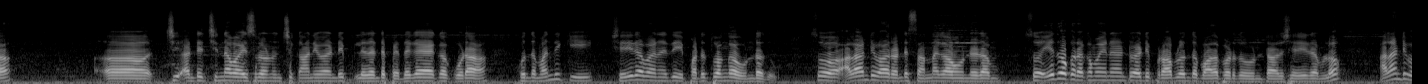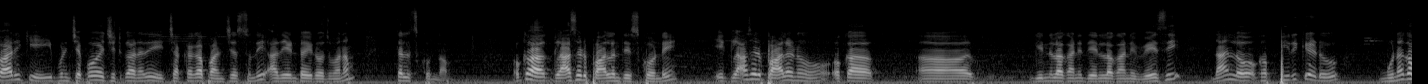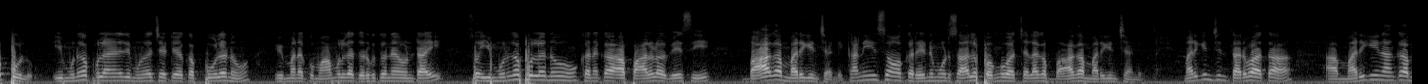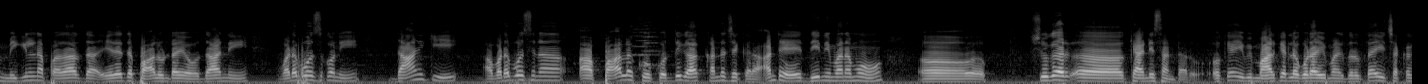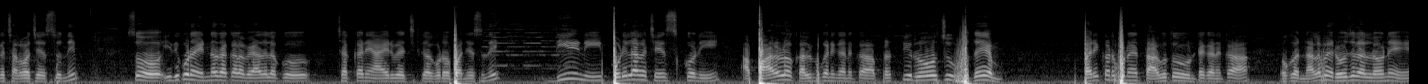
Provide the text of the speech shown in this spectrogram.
చి అంటే చిన్న వయసులో నుంచి కానివ్వండి లేదంటే పెద్దగయ్యాక కూడా కొంతమందికి శరీరం అనేది పటుత్వంగా ఉండదు. సో అలాంటి వారు అంటే సన్నగా ఉండడం సో ఏదో ఒక రకమైనటువంటి ప్రాబ్లంతో బాధపడుతూ ఉంటారు శరీరంలో. అలాంటి వారికి ఇప్పుడు చెప్పబోయే చిట్కా అనేది చక్కగా పనిచేస్తుంది. అదేంటో ఈరోజు మనం తెలుసుకుందాం. ఒక గ్లాసుడు పాలను తీసుకోండి. ఈ గ్లాసుడు పాలను ఒక గిన్నెలో కానీ దేనిలో కానీ వేసి దానిలో ఒక పిరికెడు మునగ పూలు ఈ మునగ పూలు అనేది మునగ చెట్టు యొక్క పూలను ఇవి మనకు మామూలుగా దొరుకుతూనే ఉంటాయి. సో ఈ మునగ పూలను కనుక ఆ పాలలో వేసి బాగా మరిగించండి. కనీసం ఒక రెండు మూడు సార్లు పొంగు వచ్చేలాగా బాగా మరిగించండి. మరిగించిన తర్వాత ఆ మరిగినాక మిగిలిన పదార్థ ఏదైతే పాలు ఉంటాయో దాన్ని వడబోసుకొని దానికి ఆ వడబోసిన ఆ పాలకు కొద్దిగా కంద చక్కెర. అంటే దీన్ని మనము షుగర్ క్యాండీస్ అంటారు. ఓకే? ఇవి మార్కెట్లో కూడా ఇవి మనకు దొరుకుతాయి. ఇవి చక్కగా చలవ చేస్తుంది. సో ఇది కూడా ఎన్నో రకాల వ్యాధులకు చక్కని ఆయుర్వేద చిట్కా కూడా పనిచేస్తుంది. దీనిని పొడిలాగా చేసుకొని ఆ పాలలో కలుపుకొని కనుక ప్రతిరోజు ఉదయం పరికడుపున తాగుతూ ఉంటే కనుక ఒక నలభై రోజులలోనే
